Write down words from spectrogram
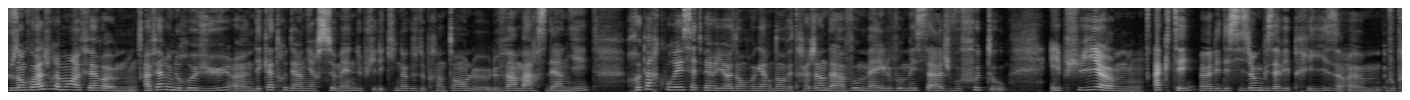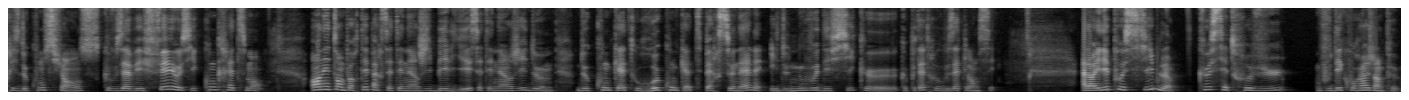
Je vous encourage vraiment à faire, euh, à faire une revue euh, des quatre dernières semaines depuis l'équinoxe de printemps le, 20 mars dernier. Reparcourez cette période en regardant votre agenda, vos mails, vos messages, vos photos. Et puis, euh, actez les décisions que vous avez prises, vos prises de conscience, que vous avez fait aussi concrètement en étant porté par cette énergie bélier, cette énergie de, conquête ou reconquête personnelle et de nouveaux défis que peut-être vous êtes lancés. Alors il est possible que cette revue vous décourage un peu.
